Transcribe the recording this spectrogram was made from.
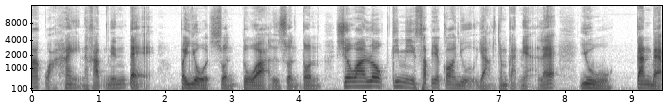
มากกว่าให้นะครับ เน้นแต่ประโยชน์ส่วนตัวหรือส่วนตน เชื่อว่าโลกที่มีทรัพยากรอยู่อย่างจำกัดเนี่ย และอยู่กันแบบ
